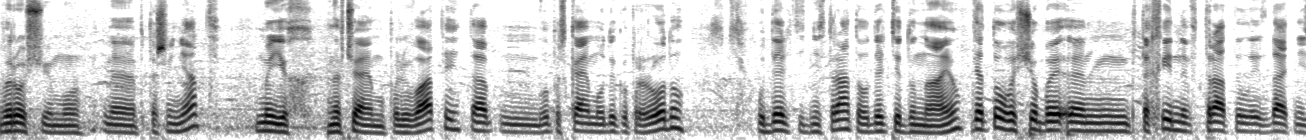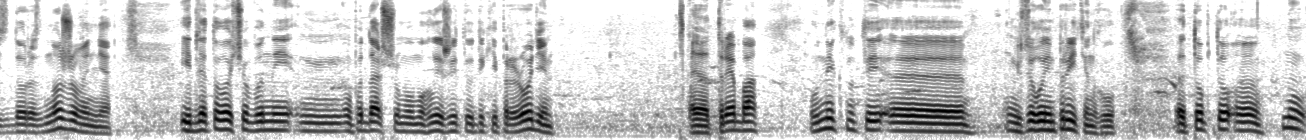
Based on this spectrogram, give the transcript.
вирощуємо е, пташенят, ми їх навчаємо полювати та випускаємо у дику природу у дельті Дністра та у дельті Дунаю. Для того, щоб е, птахи не втратили здатність до розмножування, і для того, щоб вони у подальшому могли жити у дикій природі, е, треба уникнути е, цього імпритінгу. Е, Тобто, е, ну,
